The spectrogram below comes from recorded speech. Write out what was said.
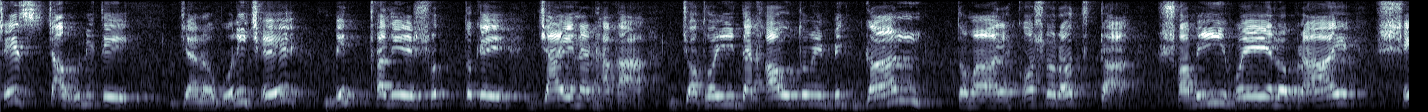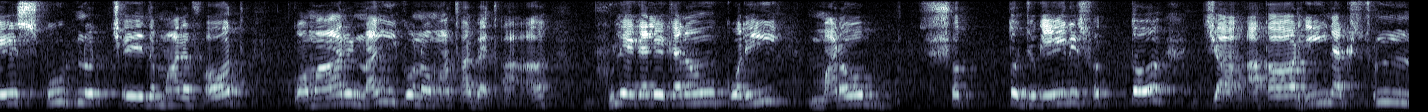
শেষ চাহুনিতে যেন বলিছে, মিথ্যা দিয়ে সত্যকে যায় না ঢাকা। যতই দেখাও তুমি বিজ্ঞান, তোমার কসরতটা সবই হয়ে এলো প্রায়। শেষ পূর্ণচ্ছেদ মারফত কমার নাই কোনো মাথা ব্যথা। ভুলে গেলে কেন কলি? মানব সত্য যুগের সত্য, যা আকারহীন এক শূন্য,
